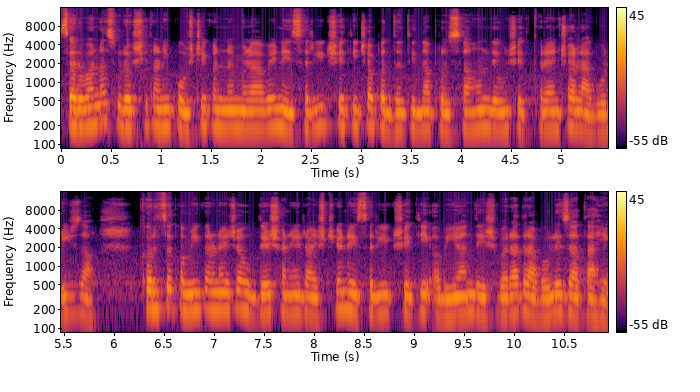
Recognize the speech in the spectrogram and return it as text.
सर्वांना सुरक्षित आणि पौष्टिक अन्न मिळावे नैसर्गिक शेतीच्या पद्धतींना प्रोत्साहन देऊन शेतकऱ्यांच्या लागवडीचा खर्च कमी करण्याच्या उद्देशाने राष्ट्रीय नैसर्गिक शेती अभियान देशभरात राबवले जात आहे.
